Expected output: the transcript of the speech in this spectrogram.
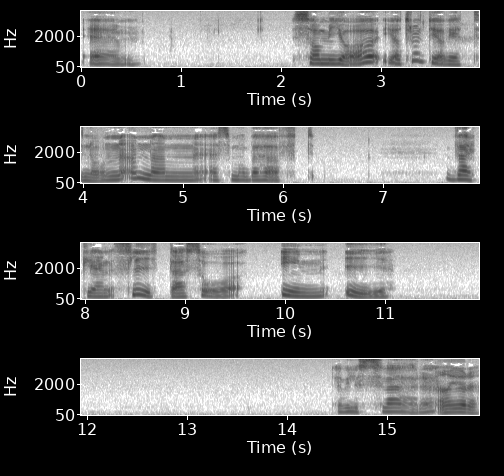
Ehm, som jag, jag tror inte jag vet någon annan eh, som har behövt verkligen slita så in i jag ville svära. Ja, gör det.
